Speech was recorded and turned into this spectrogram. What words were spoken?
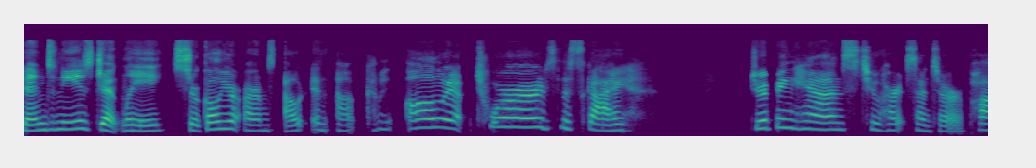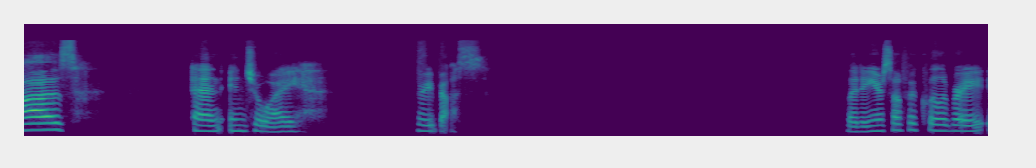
Bend knees gently, circle your arms out and up, coming all the way up towards the sky. Dripping hands to heart center. Pause and enjoy. Three breaths. Letting yourself equilibrate.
